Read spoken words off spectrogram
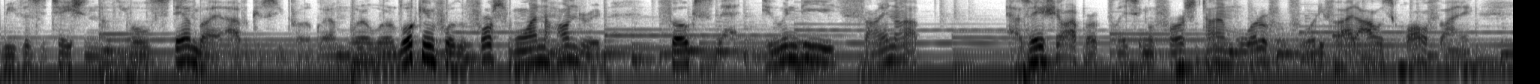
revisitation of the old standby advocacy program where we're looking for the first 100 folks that do indeed sign up as a shopper, placing a first time order for $45 qualifying,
